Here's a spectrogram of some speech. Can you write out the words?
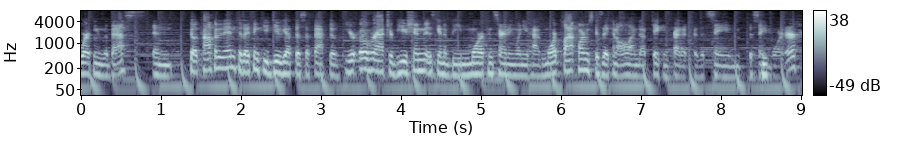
working the best and feel confident in because I think you do get this effect of your over attribution is going to be more concerning when you have more platforms because they can all end up taking credit for the same the same order.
